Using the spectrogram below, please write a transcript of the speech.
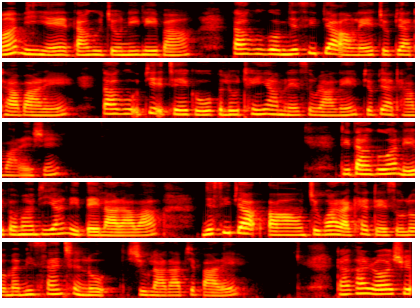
မမီရဲ့တာကူကြိုနီးလေးပါတာကူကိုမျက်စိပြအောင်လဲကြိုပြထားပါတယ်တာကူအပြစ်အကျဲကိုဘယ်လိုထိန်းရမလဲဆိုတာလဲပြောပြထားပါတယ်ရှင်ဒီတာကူကလေဗမာပြည်ကနေတဲလာတာပါမျက်စိပြအောင်ကြိုရတာခက်တယ်ဆိုလို့မမီစမ်းချင်လို့ယူလာတာဖြစ်ပါတယ်ဒါကတော့ရွှေ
